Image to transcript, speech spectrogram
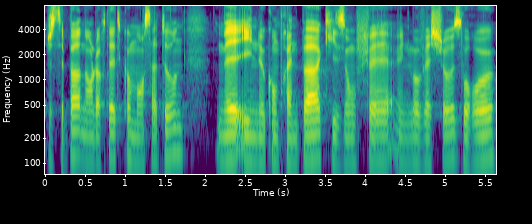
je sais pas dans leur tête comment ça tourne, mais ils ne comprennent pas qu'ils ont fait une mauvaise chose. Pour eux,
